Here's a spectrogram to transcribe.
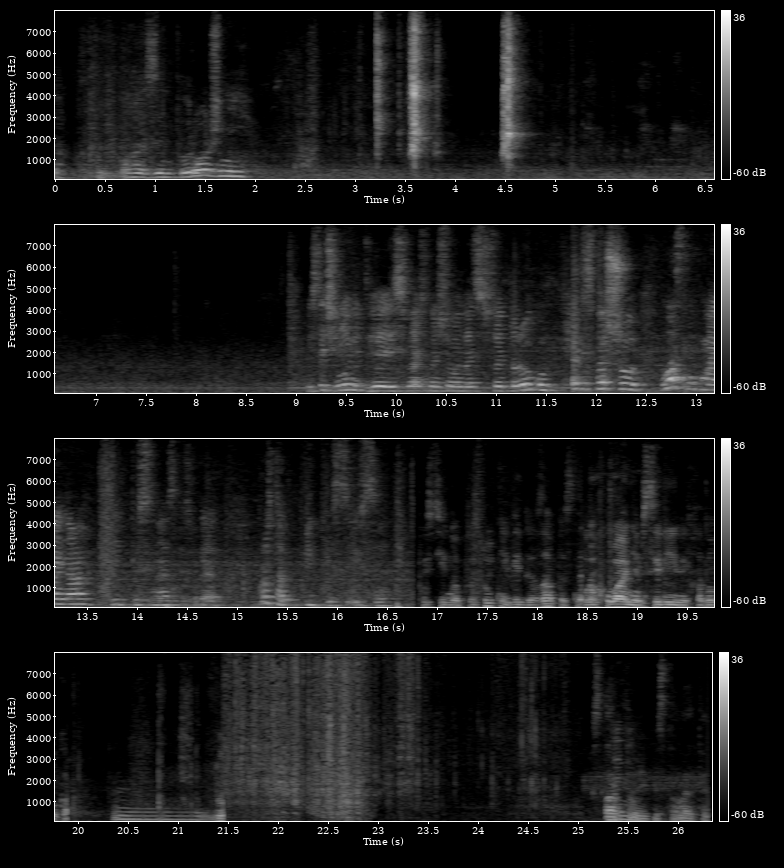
Так, магазин порожній. Місто Чернігів від 18.07.24 року. Спершу власник майна, підписи на специфікацію. Просто підписи і все. Постійно присутній відеозапис з урахуванням серійних адвокатів. Стартові пістолети.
